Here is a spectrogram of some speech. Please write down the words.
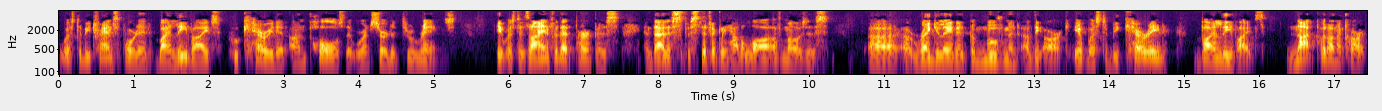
was to be transported by Levites who carried it on poles that were inserted through rings. It was designed for that purpose, and that is specifically how the law of Moses uh, uh, regulated the movement of the ark. It was to be carried by Levites, not put on a cart.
